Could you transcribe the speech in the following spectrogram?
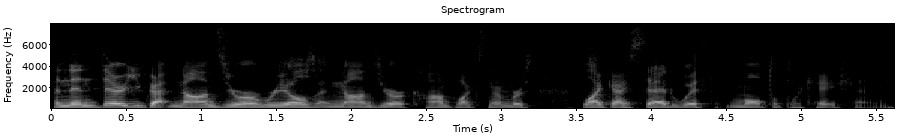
And then there you've got non-zero reals and non-zero complex numbers, like I said, with multiplication.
